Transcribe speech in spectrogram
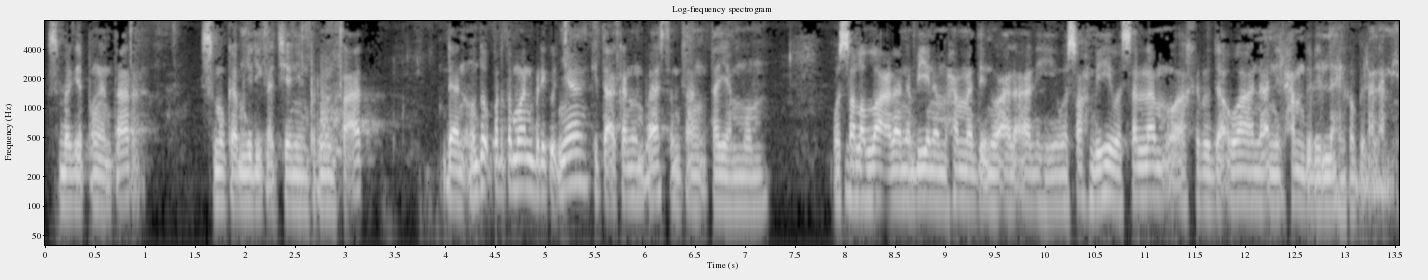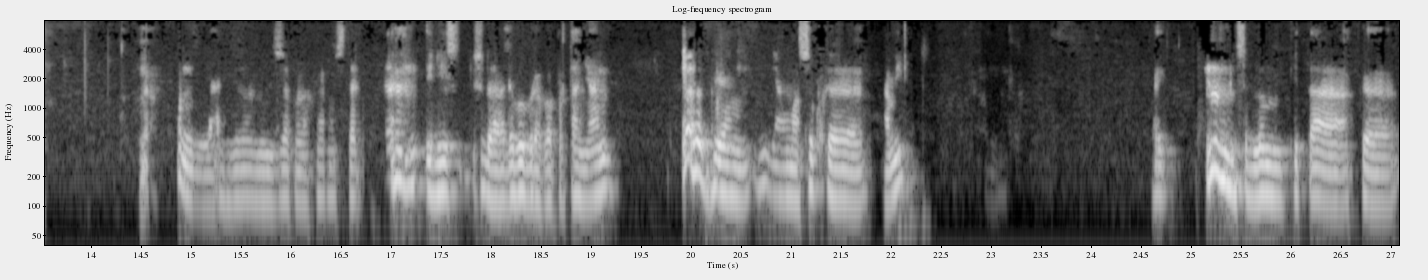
sebagai pengantar. Semoga menjadi kajian yang bermanfaat. Dan untuk pertemuan berikutnya kita akan membahas tentang tayamum. Wassallallahu ala nabiyyina Muhammadin wa ala alihi wa sahbihi wa sallam wa akhiru da'wana alhamdulillahi rabbil alamin. Ustaz. Ini sudah ada beberapa pertanyaan yang yang masuk ke kami. Baik, sebelum kita ke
